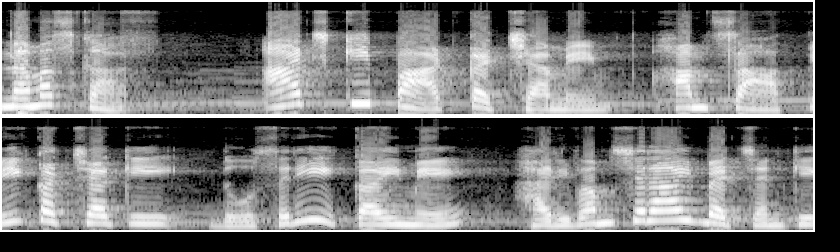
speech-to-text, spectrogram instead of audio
നമസ്കാർ. आज की पाठ कक्षा में हम सातवीं कक्षा की दूसरी इकाई में हरिवंश राय बच्चन की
